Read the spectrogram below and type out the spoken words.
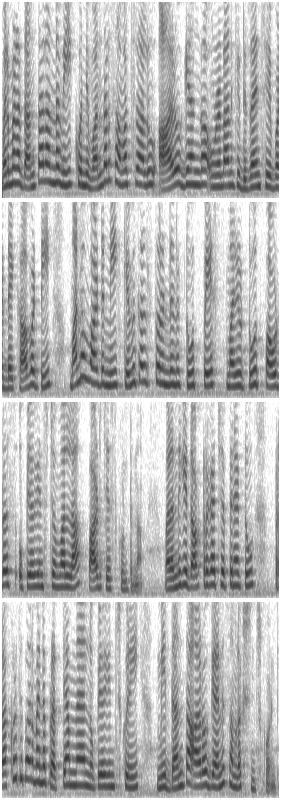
మరి మన దంతాలు అన్నవి కొన్ని వందల సంవత్సరాలు ఆరోగ్యంగా ఉండడానికి డిజైన్ చేయబడ్డాయి కాబట్టి మనం వాటిని కెమికల్స్తో నిండిన టూత్ పేస్ట్ మరియు టూత్ పౌడర్స్ ఉపయోగించడం వల్ల పాడు చేసుకుంటున్నాం. మరి అందుకే డాక్టర్ గారు చెప్పినట్టు ప్రకృతిపరమైన ప్రత్యామ్నాయాలను ఉపయోగించుకుని మీ దంత ఆరోగ్యాన్ని సంరక్షించుకోండి.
